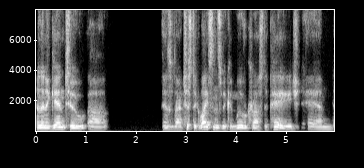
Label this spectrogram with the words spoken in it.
And then again, to uh, as an artistic license, we can move across the page and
